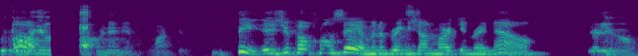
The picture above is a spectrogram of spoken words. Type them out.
we can Oh. bring Hoffman in if you want to. See, Oui, je parle français. I'm going to bring Jean-Marc in right now. There you go.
